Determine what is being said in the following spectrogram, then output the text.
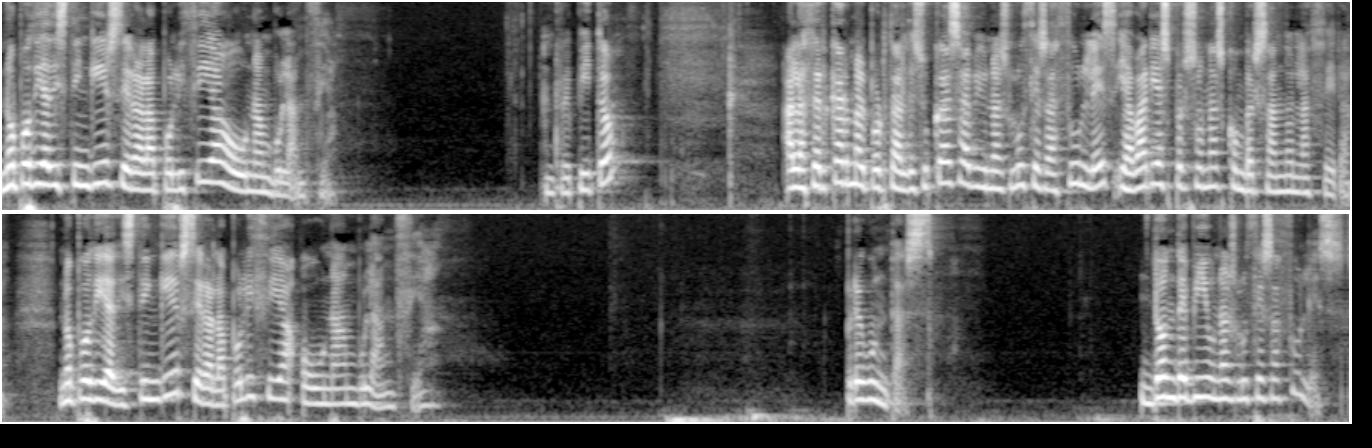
No podía distinguir si era la policía o una ambulancia. Repito. Al acercarme al portal de su casa vi unas luces azules y a varias personas conversando en la acera. No podía distinguir si era la policía o una ambulancia. Preguntas. ¿Dónde vi unas luces azules?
